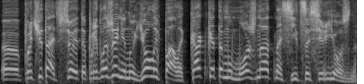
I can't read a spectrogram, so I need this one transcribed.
э, прочитать все это предложение, ну, елы-палы, как к этому можно относиться серьезно?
